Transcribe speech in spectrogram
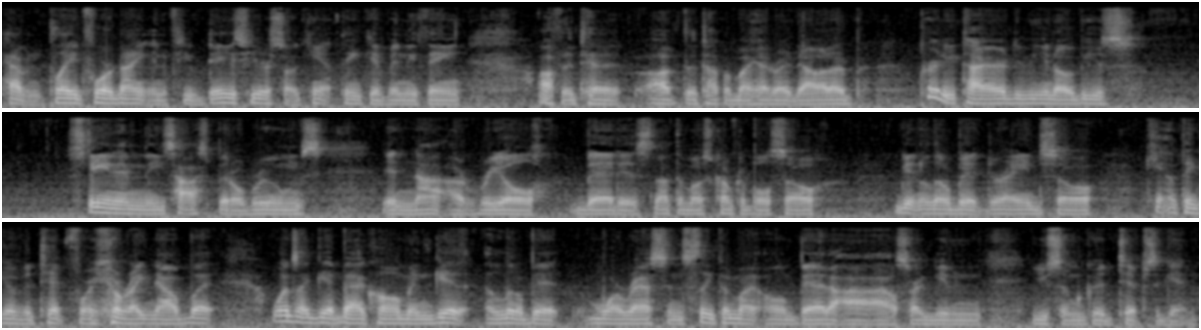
haven't played Fortnite in a few days here, so I can't think of anything off the te- off the top of my head right now. And I'm pretty tired. You know, these staying in these hospital rooms in not a real bed is not the most comfortable. So getting a little bit drained, so can't think of a tip for you right now. But once I get back home and get a little bit more rest and sleep in my own bed, I'll start giving you some good tips again.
